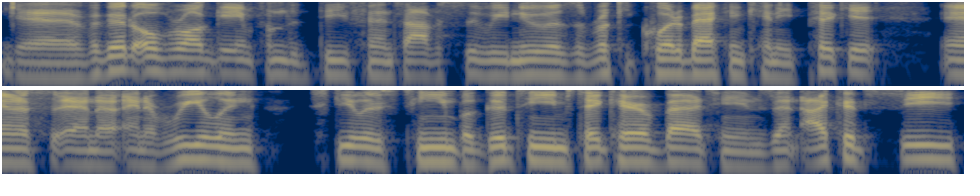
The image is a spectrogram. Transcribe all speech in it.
Yeah, a good overall game from the defense. Obviously, we knew as a rookie quarterback and Kenny Pickett and a, and a, and a reeling Steelers team, but good teams take care of bad teams. And I could see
